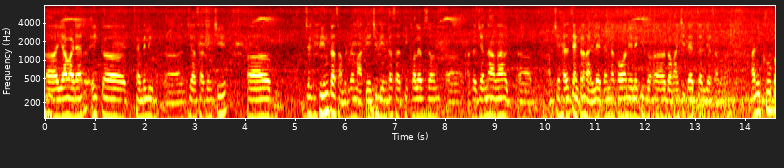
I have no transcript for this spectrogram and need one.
ह्या वाड्यार एक फॅमिली जी आसा तेंची जे भिंत आसा म्हटल्यार मातयेची भिंत आसा ती कॉलेप्स जावन आतां जेन्ना हांगा आमचे हेल्थ सेंटरान हाडले तेन्ना कळोन येयलें की दोगांची डॅथ जाल्ली आसा म्हणून. आनी खूब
